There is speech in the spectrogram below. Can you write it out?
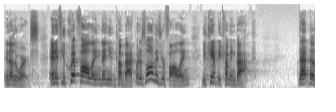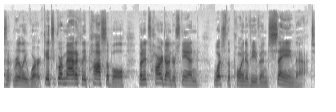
in other words. And if you quit falling, then you can come back. But as long as you're falling, you can't be coming back. That doesn't really work. It's grammatically possible, but it's hard to understand what's the point of even saying that.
